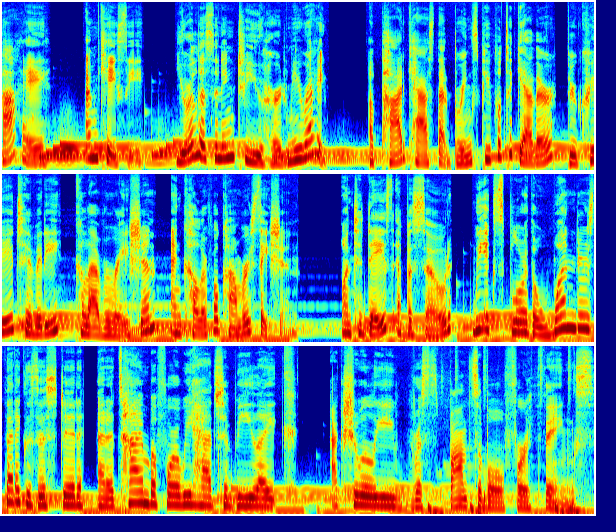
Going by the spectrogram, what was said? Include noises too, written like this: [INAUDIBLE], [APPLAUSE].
Hi, I'm Casey. You're listening to You Heard Me Right, a podcast that brings people together through creativity, collaboration, and colorful conversation. On today's episode, we explore the wonders that existed at a time before we had to be like actually responsible for things.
